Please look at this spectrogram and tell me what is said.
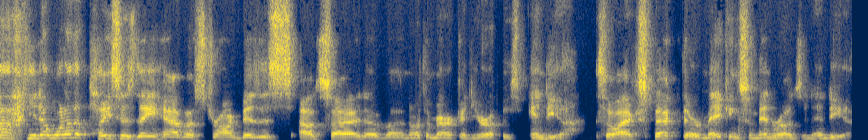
Uh, you know, one of the places they have a strong business outside of uh, North America and Europe is India. So I expect they're making some inroads in India.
